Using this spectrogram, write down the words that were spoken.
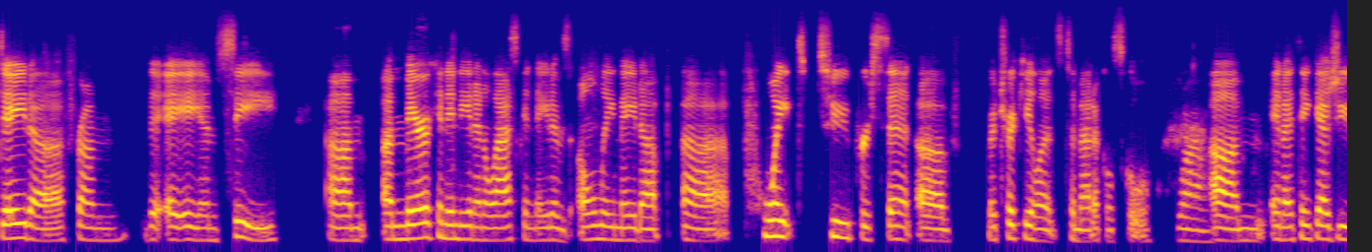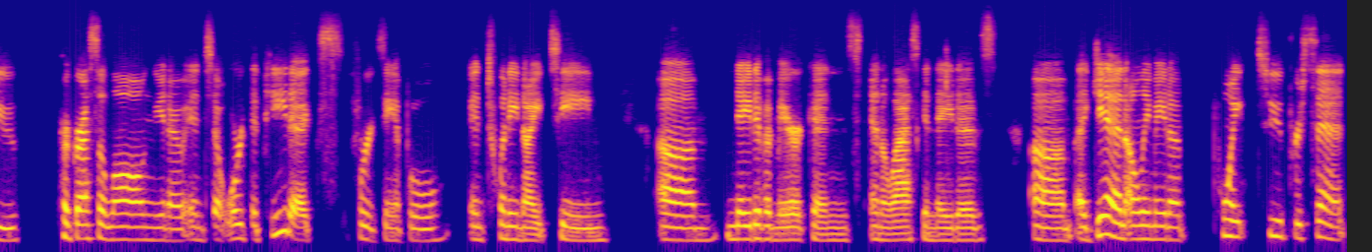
data from the AAMC um, American Indian and Alaskan Natives only made up uh, 0.2% of matriculants to medical school. Wow. Um, and I think as you progress along, you know, into orthopedics, for example, in 2019, um, Native Americans and Alaskan Natives, um, again, only made up 0.2%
